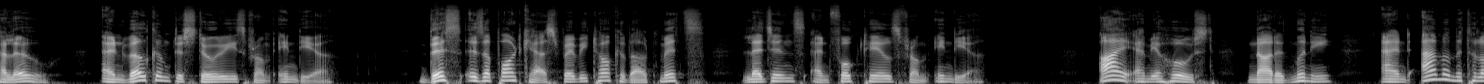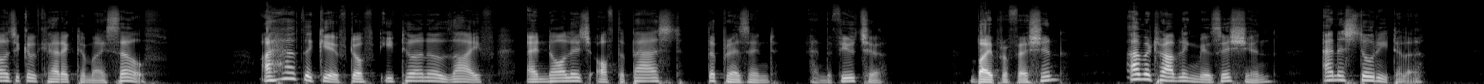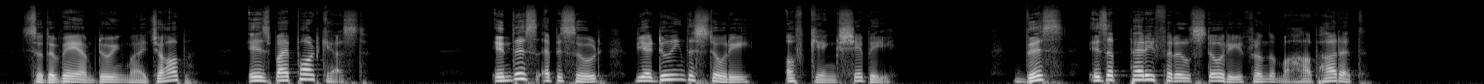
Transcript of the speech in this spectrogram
Hello, and welcome to Stories from India. This is a podcast where we talk about myths, legends, and folk tales from India. I am your host, Narad Muni, and am a mythological character myself. I have the gift of eternal life and knowledge of the past, the present, and the future. By profession, I'm a traveling musician and a storyteller. So the way I'm doing my job is by podcast. In this episode, we are doing the story of King Shibi. This is a peripheral story from the Mahabharata.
